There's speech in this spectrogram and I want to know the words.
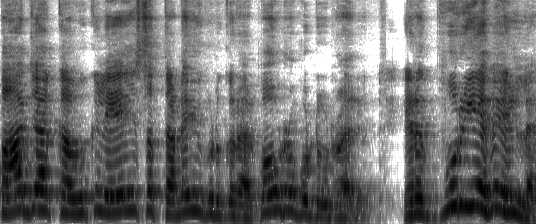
பாஜகவுக்கு லேச தடவி கொடுக்குறாரு பவுடர் போட்டு விடுறாரு. எனக்கு புரியவே இல்லை.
